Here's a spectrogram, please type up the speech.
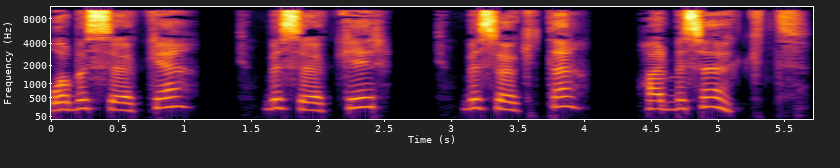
Å besøke, besøker, besøkte, har besøkt.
